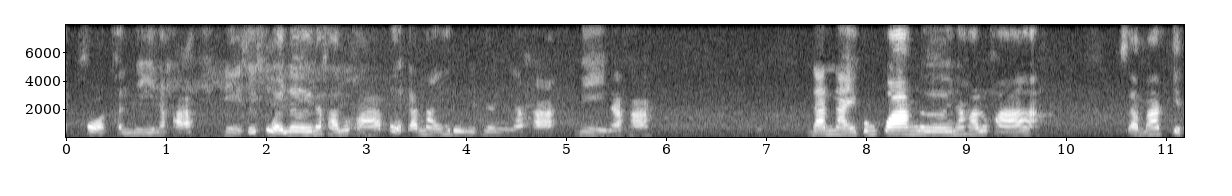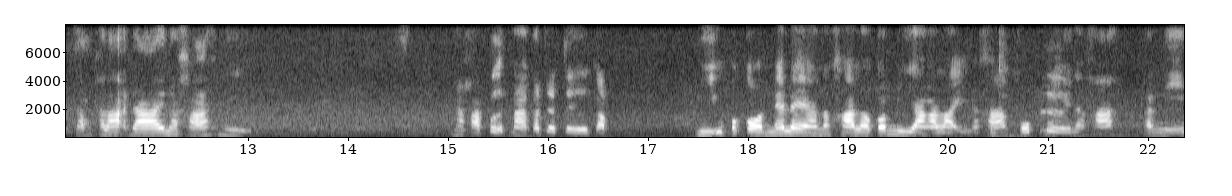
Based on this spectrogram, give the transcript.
Accord คันนี้นะคะ นี่สวยๆเลยนะคะ ลูกค้าเปิดด้านในให้ดูนิดนึงนะคะ นี่นะคะ ด้านในกว้างๆเลยนะคะ ลูกค้า สามารถเก็บสัมภาระได้นะคะนี่นะคะ เปิดมาก็จะเจอกับมีอุปกรณ์แม่แรงนะคะ แล้วก็มียางอะไหล่นะคะ ครบเลยนะคะคันนี้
